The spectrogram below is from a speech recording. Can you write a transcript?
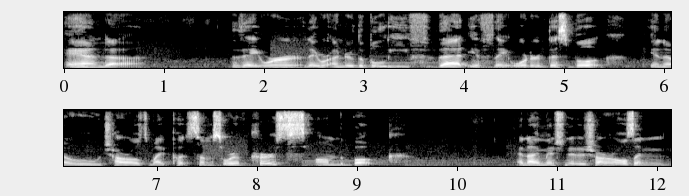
and uh, they were they were under the belief that if they ordered this book, you know, Charles might put some sort of curse on the book. And I mentioned it to Charles, and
